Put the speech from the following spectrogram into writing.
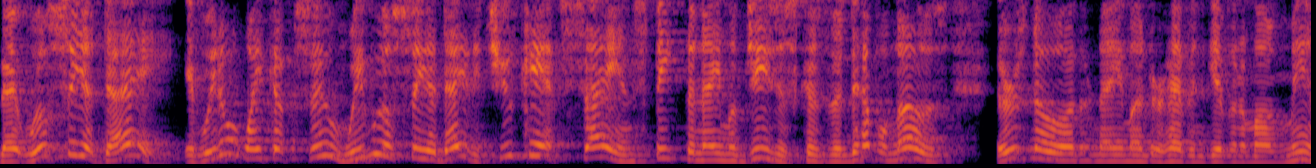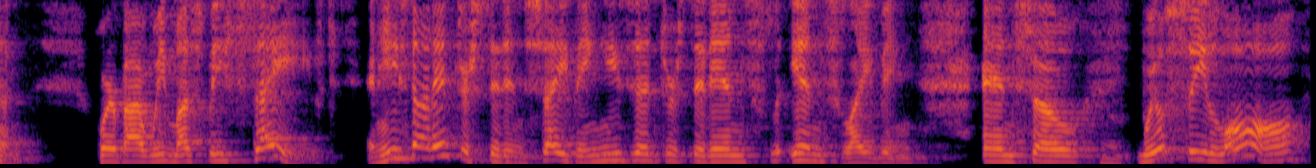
that we'll see a day, if we don't wake up soon, we will see a day that you can't say and speak the name of Jesus because the devil knows there's no other name under heaven given among men whereby we must be saved. And he's not interested in saving, he's interested in enslaving. And so hmm. we'll see law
